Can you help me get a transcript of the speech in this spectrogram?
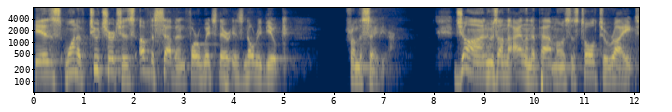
is one of two churches of the seven for which there is no rebuke from the Savior. John, who's on the island of Patmos, is told to write,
